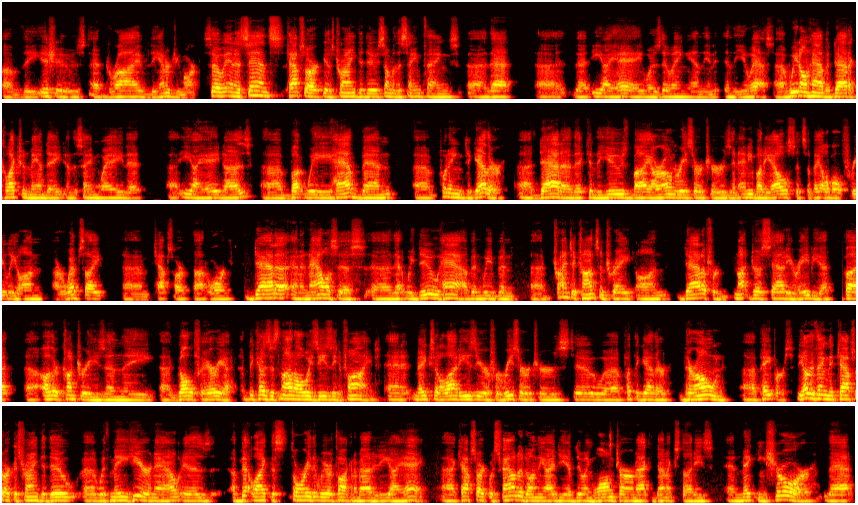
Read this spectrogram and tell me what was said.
of the issues that drive the energy market. So, in a sense, KAPSARC is trying to do some of the same things uh, that uh, that EIA was doing in the in the U.S. Uh, we don't have a data collection mandate in the same way that uh, EIA does, uh, but we have been uh, putting together data that can be used by our own researchers and anybody else. It's available freely on our website, um, kapsarc.org. Data and analysis uh, that we do have, and we've been uh, trying to concentrate on data for not just Saudi Arabia, but uh, other countries in the uh, Gulf area because it's not always easy to find. And it makes it a lot easier for researchers to uh, put together their own uh, papers. The other thing that KAPSARC is trying to do uh, with me here now is a bit like the story that we were talking about at EIA. Uh, KAPSARC was founded on the idea of doing long term academic studies and making sure that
